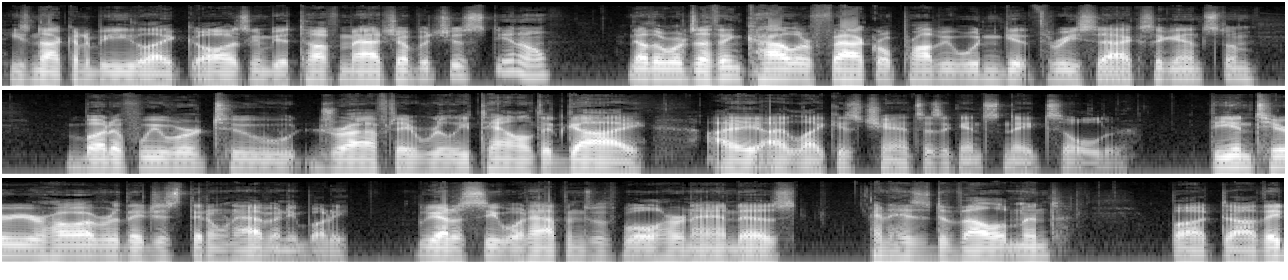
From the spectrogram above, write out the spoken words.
He's not going to be like oh it's going to be a tough matchup. It's just you know. In other words, I think Kyler Fackrell probably wouldn't get three sacks against him. But if we were to draft a really talented guy, I, I like his chances against Nate Solder. The interior, however, they just they don't have anybody we got to see what happens with Will Hernandez and his development. But uh, they,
